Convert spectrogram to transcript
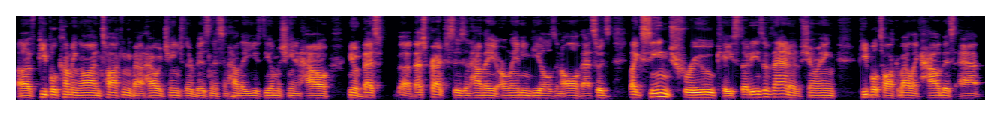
of people coming on talking about how it changed their business and how they use Deal Machine and how you know best uh, best practices and how they are landing deals and all of that. So it's like seeing true case studies of that of showing people talk about like how this app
